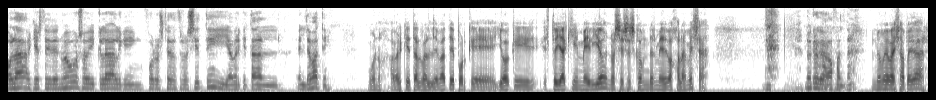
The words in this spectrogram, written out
Hola, aquí estoy de nuevo, soy Clark en Foros 007 y a ver qué tal el debate. Bueno, a ver qué tal va el debate porque yo que estoy aquí en medio no sé si esconderme debajo de la mesa. No creo que haga falta. ¿No me vais a pegar?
